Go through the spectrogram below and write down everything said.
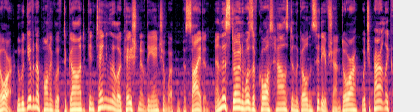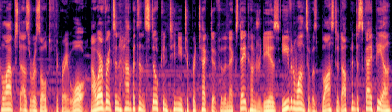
Shandora, who were given a poneglyph to guard containing the location of the ancient weapon Poseidon. And this stone was of course housed in the golden city of Shandora, which apparently collapsed as a result of the Great War. However, its inhabitants still continued to protect it for the next 800 years, even once it was blasted up into Skypiea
